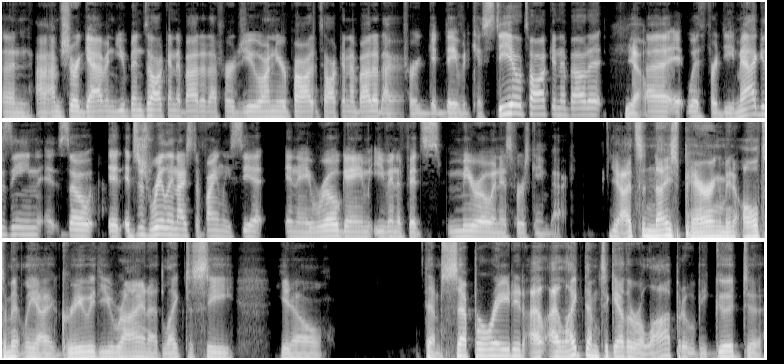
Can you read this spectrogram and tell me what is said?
And I'm sure Gavin, you've been talking about it. I've heard you on your pod talking about it. I've heard David Castillo talking about it. Yeah, uh, it, with for D Magazine. So it, it's just really nice to finally see it in a real game, even if it's Miro in his first game back. Yeah, it's a nice pairing. I mean, ultimately, I agree with you, Ryan. I'd like to see, you know, them separated. I, I, like them together a lot, but it would be good to,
